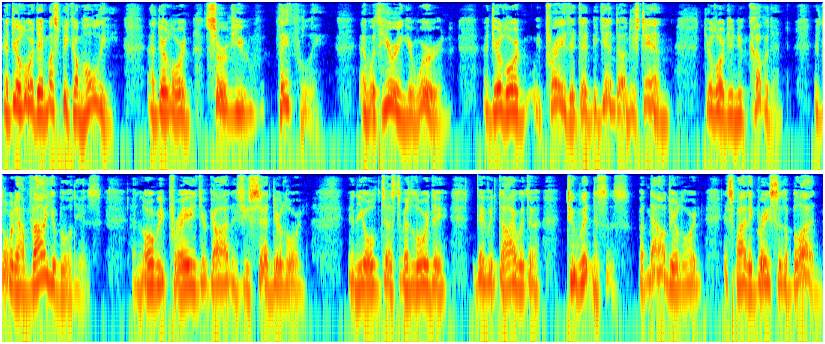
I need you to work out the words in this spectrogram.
And dear Lord, they must become holy. And dear Lord, serve you faithfully and with hearing your word. And dear Lord, we pray that they'd begin to understand, dear Lord, your new covenant. And Lord, how valuable it is. And Lord, we pray, dear God, as you said, dear Lord, in the Old Testament, Lord, they, they would die with the two witnesses. But now, dear Lord, it's by the grace of the blood.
